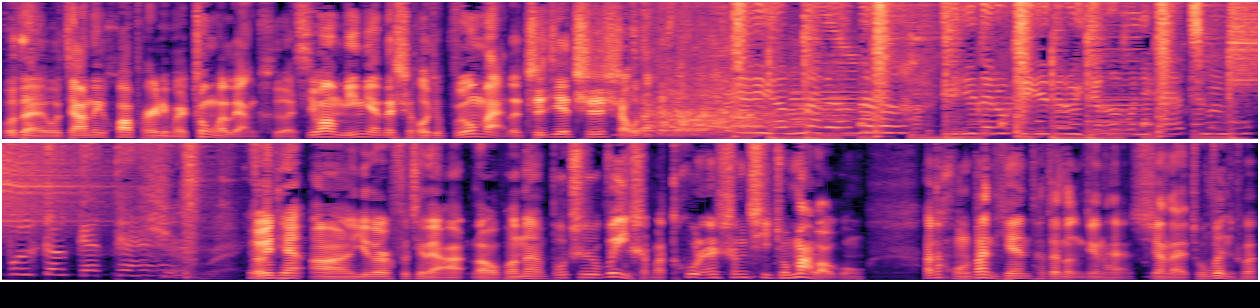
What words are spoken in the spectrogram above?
我在我家那个花盆里面种了两颗，希望明年的时候就不用买了，直接吃熟的。有一天啊，一对夫妻俩，老婆呢不知为什么突然生气就骂老公，啊，他哄了半天，他才冷静他下来就问说：“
